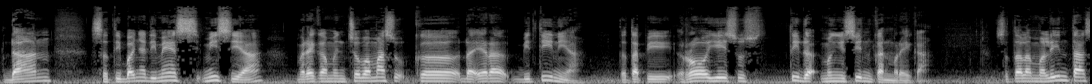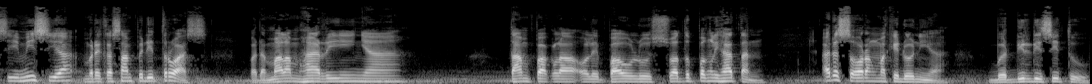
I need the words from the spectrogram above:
Dan setibanya di Misia, mereka mencoba masuk ke daerah Bitinia, tetapi Roh Yesus tidak mengizinkan mereka. Setelah melintasi Misia, mereka sampai di Troas. Pada malam harinya, tampaklah oleh Paulus suatu penglihatan. Ada seorang Makedonia berdiri di situ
